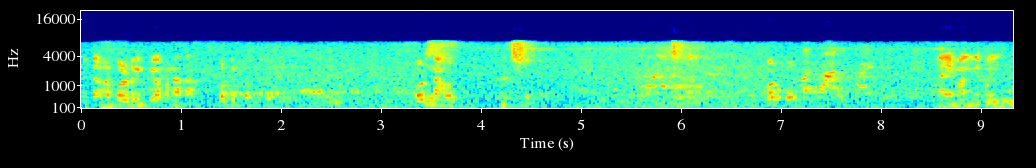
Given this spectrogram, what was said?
मित्रांनो कोल्ड्रिंक पिऊ आपण आता. कोल्ड्रिंक फोड ना फोड. फोड फोड. नाही मान्य पाहिजे.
